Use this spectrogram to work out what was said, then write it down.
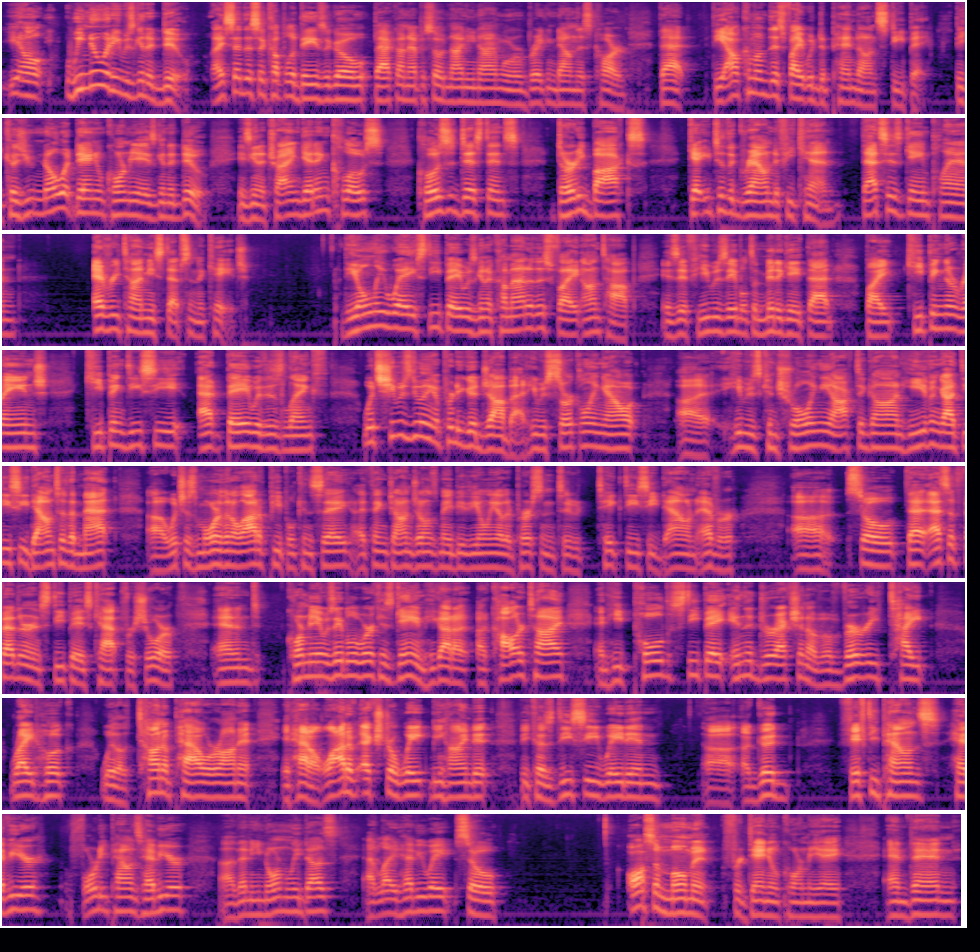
you know, we knew what he was going to do. I said this a couple of days ago, back on episode 99, when we were breaking down this card, that the outcome of this fight would depend on Stipe. Because you know what Daniel Cormier is going to do. He's going to try and get in close, close the distance, dirty box, get you to the ground if he can. That's his game plan every time he steps in the cage. The only way Stipe was going to come out of this fight on top is if he was able to mitigate that by keeping the range, keeping DC at bay with his length, which he was doing a pretty good job at. He was circling out, uh, he was controlling the octagon. He even got DC down to the mat, uh, which is more than a lot of people can say. I think Jon Jones may be the only other person to take DC down ever. Uh, so that that's a feather in Stipe's cap for sure. And Cormier was able to work his game. He got a, a collar tie and he pulled Stipe in the direction of a very tight right hook with a ton of power on it. It had a lot of extra weight behind it because DC weighed in uh, a good 50 pounds heavier, 40 pounds heavier uh, than he normally does at light heavyweight. So awesome moment for Daniel Cormier, and then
